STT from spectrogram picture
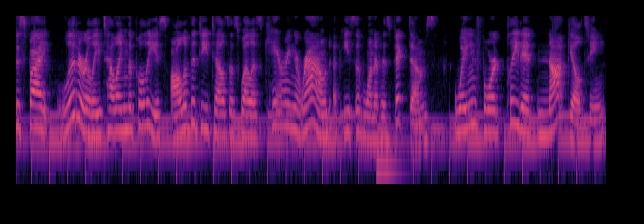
Despite literally telling the police all of the details as well as carrying around a piece of one of his victims, Wayne Ford pleaded not guilty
